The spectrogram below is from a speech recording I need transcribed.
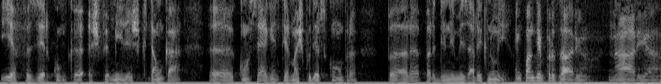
e a fazer com que as famílias que estão cá uh, conseguem ter mais poder de compra para, para dinamizar a economia. Enquanto empresário na área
